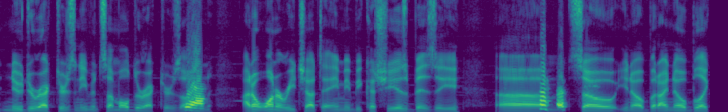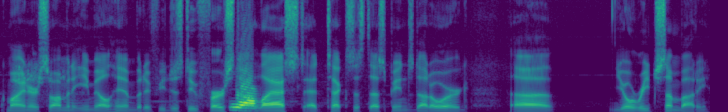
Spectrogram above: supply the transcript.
new directors and even some old directors Yeah. on. I don't want to reach out to Amy because she is busy. Um, so you know, but I know Blake Miner, so I'm going to email him. But if you just do first Yeah. dot last at texasthespians.org, uh, you'll reach somebody.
